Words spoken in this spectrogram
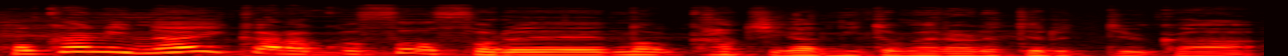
他にないからこそそれの価値が認められてるっていうか。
